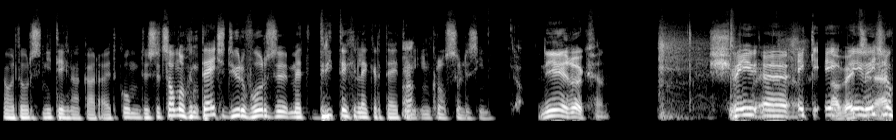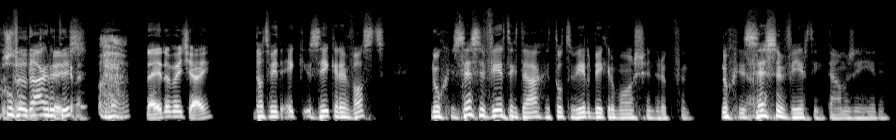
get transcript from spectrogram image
En waardoor ze niet tegen elkaar uitkomen. Dus het zal nog een tijdje duren voor ze met drie tegelijkertijd in één cross zullen zien. Ja. Niet in ruk van. Twee, uh, ik, ik, nou, weet, je nog hoeveel dagen het is? Nee, dat weet jij. Dat weet ik zeker en vast. Nog 46 dagen tot de wereldbekermanche in Rukven. Nog ja. 46, dames en heren.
